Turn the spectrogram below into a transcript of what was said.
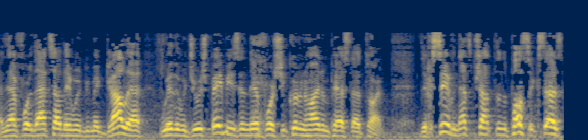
And therefore, that's how they would be Megala, where there were Jewish babies, and therefore she couldn't hide them past that time. The Chsiv, and that's Pshat in the Pasuk, says,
